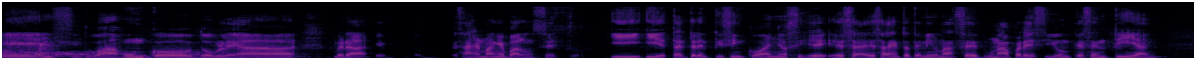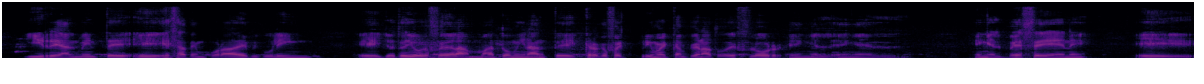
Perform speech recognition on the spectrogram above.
eh, si tú vas a Junco, doble A, ¿verdad? Eh, San Germán es baloncesto. Y, y estar 35 años, esa, esa gente tenía una sed, una presión que sentían. Y realmente esa temporada de Piculín eh, yo te digo que fue de las más dominantes. Creo que fue el primer campeonato de Flor en el, en el, en el BCN. Eh,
